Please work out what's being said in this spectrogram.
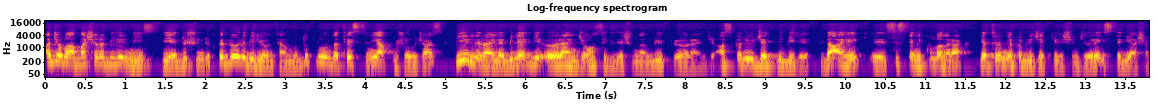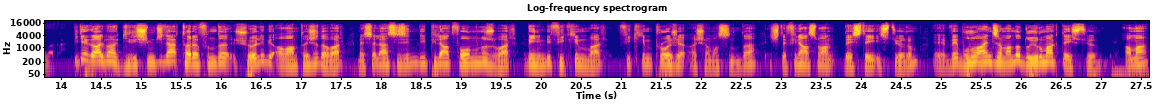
acaba başarabilir miyiz diye düşündük ve böyle bir yöntem bulduk. Bunun da testini yapmış olacağız. 1 lirayla bile bir öğrenci, 18 yaşından büyük bir öğrenci, asgari ücretli biri dahi e, sistemi kullanarak yatırım yapabilecek girişimcilere istediği aşamada. Bir de galiba girişimciler tarafında şöyle bir avantajı da var. Mesela sizin bir platformunuz var. Benim bir fikrim var. Fikrim proje aşamasında işte finansman desteği istiyorum e, ve bunu aynı zamanda duyurmak da istiyorum. Ama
